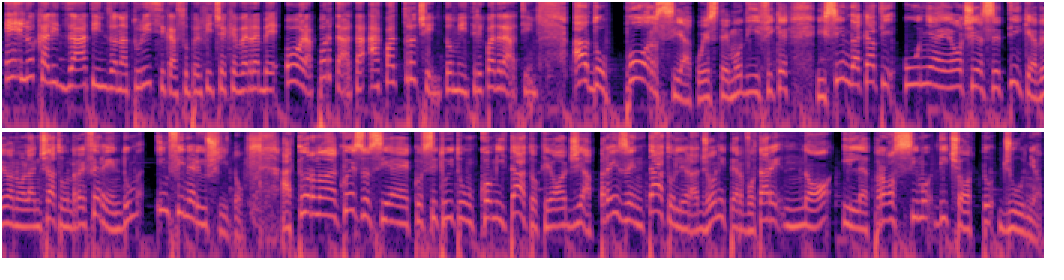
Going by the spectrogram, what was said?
e localizzati in zona turistica, superficie che verrebbe ora portata a 400 metri quadrati. Ad opporsi a queste modifiche, i sindacati Unia e OCST che avevano lanciato un referendum, infine riuscito. Attorno a questo si è costituito un comitato che oggi ha presentato le ragioni per votare no il prossimo 18 giugno.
